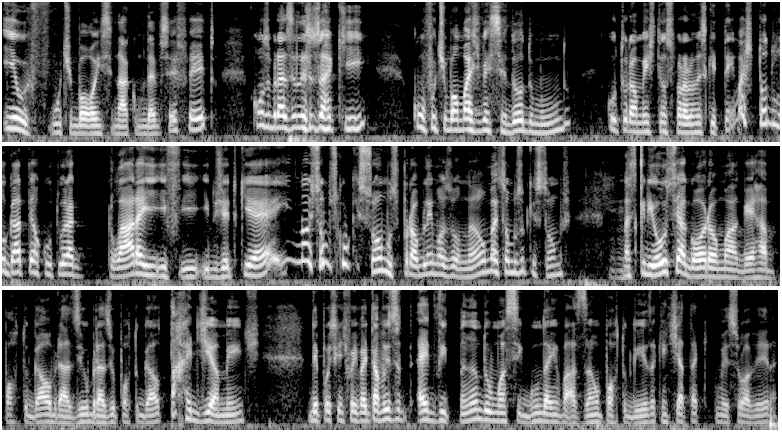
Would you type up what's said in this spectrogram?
e o futebol a ensinar como deve ser feito. Com os brasileiros aqui, com o futebol mais vencedor do mundo. Culturalmente tem os problemas que tem, mas todo lugar tem uma cultura clara e, e- e do jeito que é. E nós somos o que somos, problemas ou não, mas somos o que somos. Mas criou-se agora uma guerra Portugal-Brasil, Brasil-Portugal, tardiamente, depois que a gente foi, talvez evitando uma segunda invasão portuguesa, que a gente até começou a ver, né?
